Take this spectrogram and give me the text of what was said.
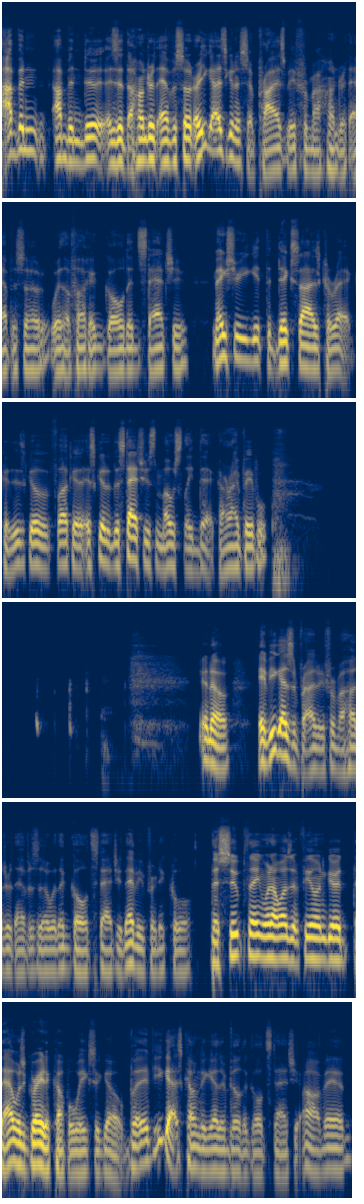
I've been I've been doing is it the hundredth episode? Are you guys gonna surprise me for my hundredth episode with a fucking golden statue? Make sure you get the dick size correct because it's gonna fucking it's gonna the statue's mostly dick, all right, people? you know, if you guys surprise me for my hundredth episode with a gold statue, that'd be pretty cool. The soup thing when I wasn't feeling good, that was great a couple weeks ago. But if you guys come together build a gold statue, oh man,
